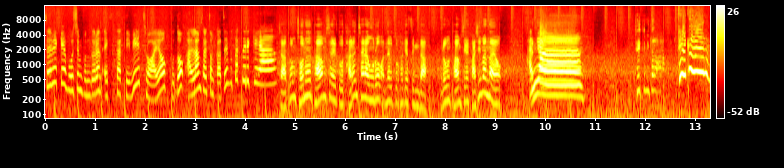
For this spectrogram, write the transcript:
재밌게 보신 분들은 엑스타TV 좋아요, 구독, 알람 설정까지 부탁드릴게요. 자 그럼 저는 다음 시간에 또 다른 차량으로 만나뵙도록 하겠습니다. 여러분 다음 시간에 다시 만나요. 안녕. 테이크입니다. 퇴근!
